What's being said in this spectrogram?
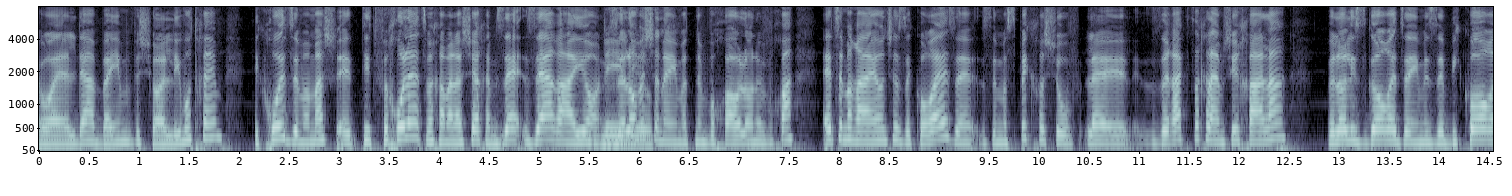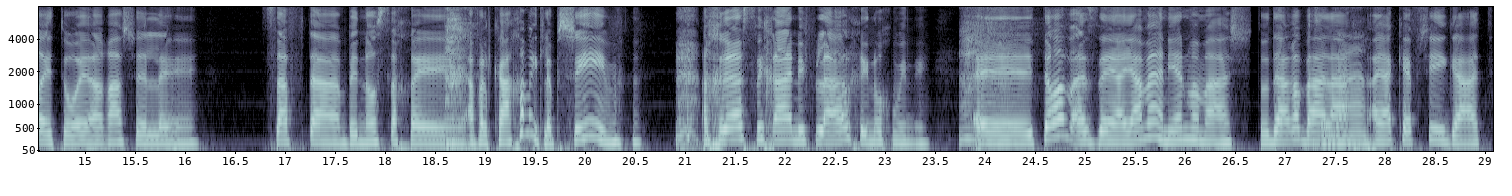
או הילדה באים ושואלים אתכם, תיקחו את זה ממש, אה, תטפחו לעצמכם על השכם, זה, זה הרעיון. בדיוק. זה לא משנה אם את נבוכה או לא נבוכה, עצם הרעיון שזה קורה, זה, זה מספיק חשוב. זה רק צריך להמשיך הלאה, ולא לסגור את זה עם איזה ביקורת או הערה של... סבתא בנוסח, אה, אבל ככה מתלבשים, אחרי השיחה הנפלאה על חינוך מיני. אה, טוב, אז אה, היה מעניין ממש. תודה רבה תודה. לך, היה כיף שהגעת.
